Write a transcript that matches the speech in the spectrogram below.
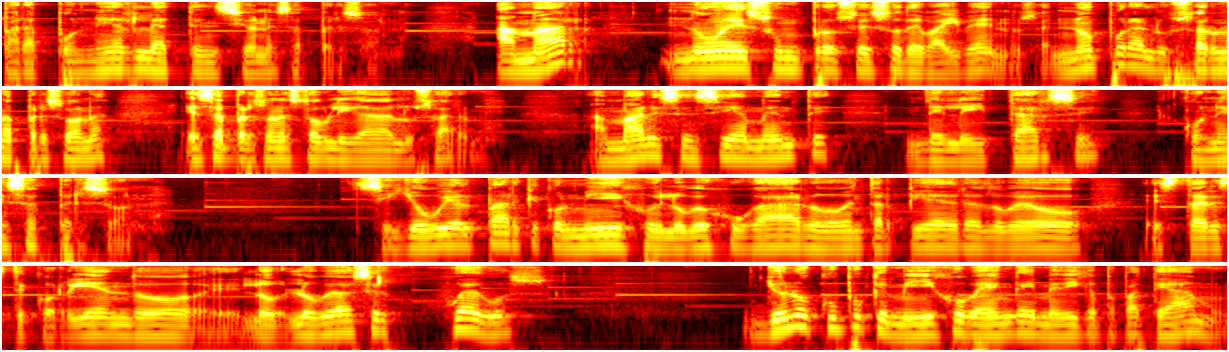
para ponerle atención a esa persona. Amar no es un proceso de vaivén, o sea, no por alusar a una persona, esa persona está obligada a alusarme. Amar es sencillamente deleitarse con esa persona. Si yo voy al parque con mi hijo y lo veo jugar, o aventar piedras, lo veo estar este, corriendo, eh, lo, lo, veo hacer juegos, yo no ocupo que mi hijo venga y me diga, papá, te amo.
